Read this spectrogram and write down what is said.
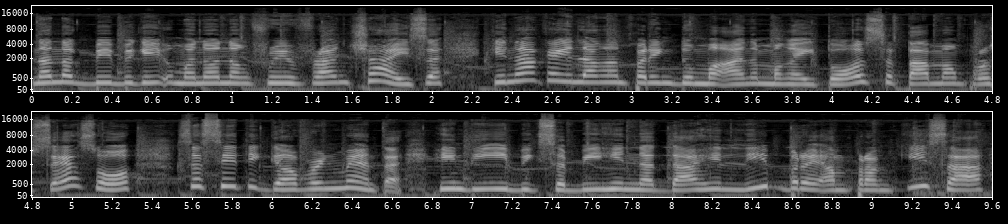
na nagbibigay umano ng free franchise, kinakailangan pa rin dumaan ang mga ito sa tamang proseso sa city government. Hindi ibig sabihin na dahil libre ang prangkisa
